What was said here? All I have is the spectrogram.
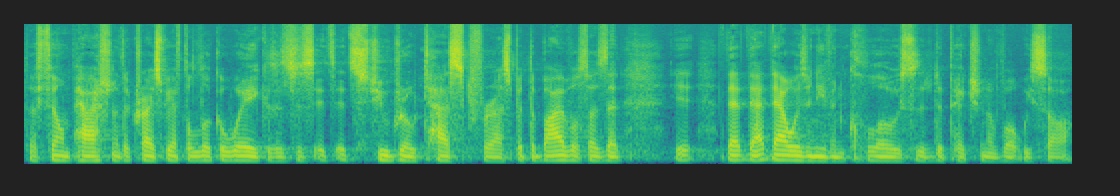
the film Passion of the Christ, we have to look away because it's just it's, it's, too grotesque for us. But the Bible says that, it, that, that that wasn't even close to the depiction of what we saw.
